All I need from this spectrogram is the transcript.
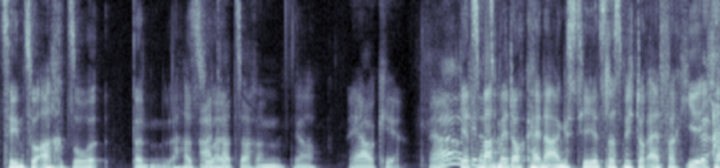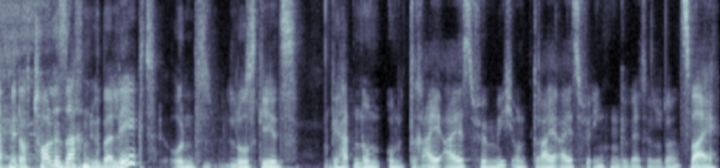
10 zu 8 so. dann hast du Ah, halt. Tatsache. ähm, ja. Ja, okay. Ja, okay Jetzt mach mir doch keine Angst hier. Jetzt lass mich doch einfach hier. Ich habe mir doch tolle Sachen überlegt und los geht's. Wir hatten um, um drei Eis für mich und drei Eis für Inken gewettet, oder? Zwei.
